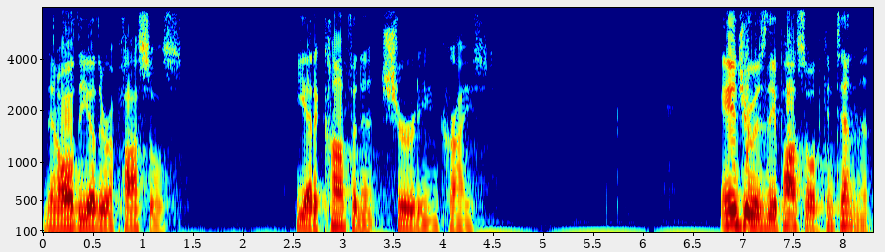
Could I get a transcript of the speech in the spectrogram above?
than all the other apostles. He had a confident surety in Christ. Andrew is the apostle of contentment.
